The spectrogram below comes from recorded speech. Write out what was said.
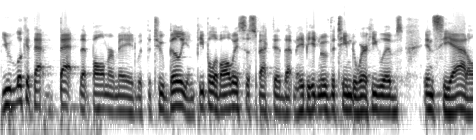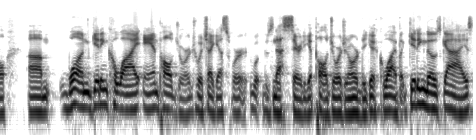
you look at that bet that Ballmer made with the two billion. People have always suspected that maybe he'd move the team to where he lives in Seattle. Um, one, getting Kawhi and Paul George, which I guess were was necessary to get Paul George in order to get Kawhi, but getting those guys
